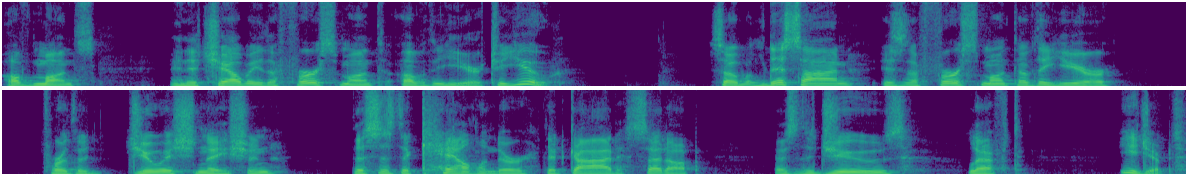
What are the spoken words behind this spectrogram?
of months, and it shall be the first month of the year to you. So Nisan is the first month of the year for the Jewish nation. This is the calendar that God set up as the Jews left Egypt.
